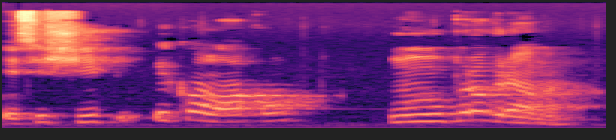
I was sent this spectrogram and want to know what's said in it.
esse chip e colocam num programa.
